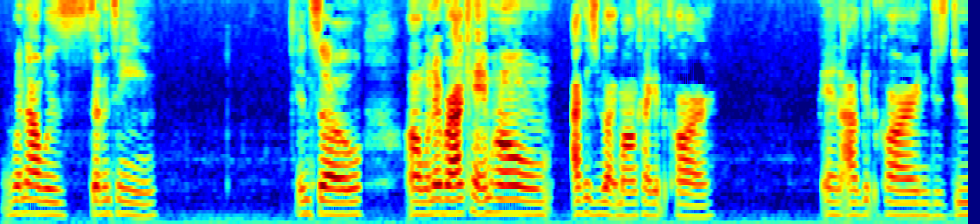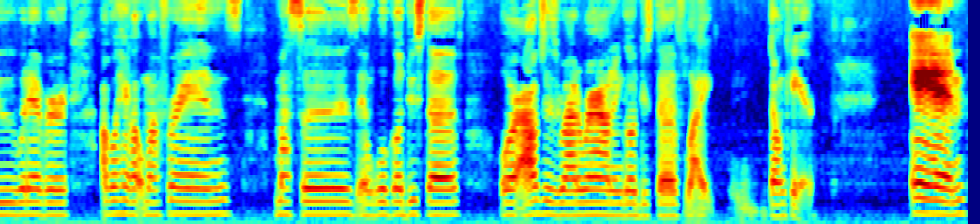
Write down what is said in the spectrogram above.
when I was 17. And so, um, whenever I came home, I could just be like, Mom, can I get the car? And I'll get the car and just do whatever. I'll go hang out with my friends, my sons, and we'll go do stuff. Or I'll just ride around and go do stuff like don't care. And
